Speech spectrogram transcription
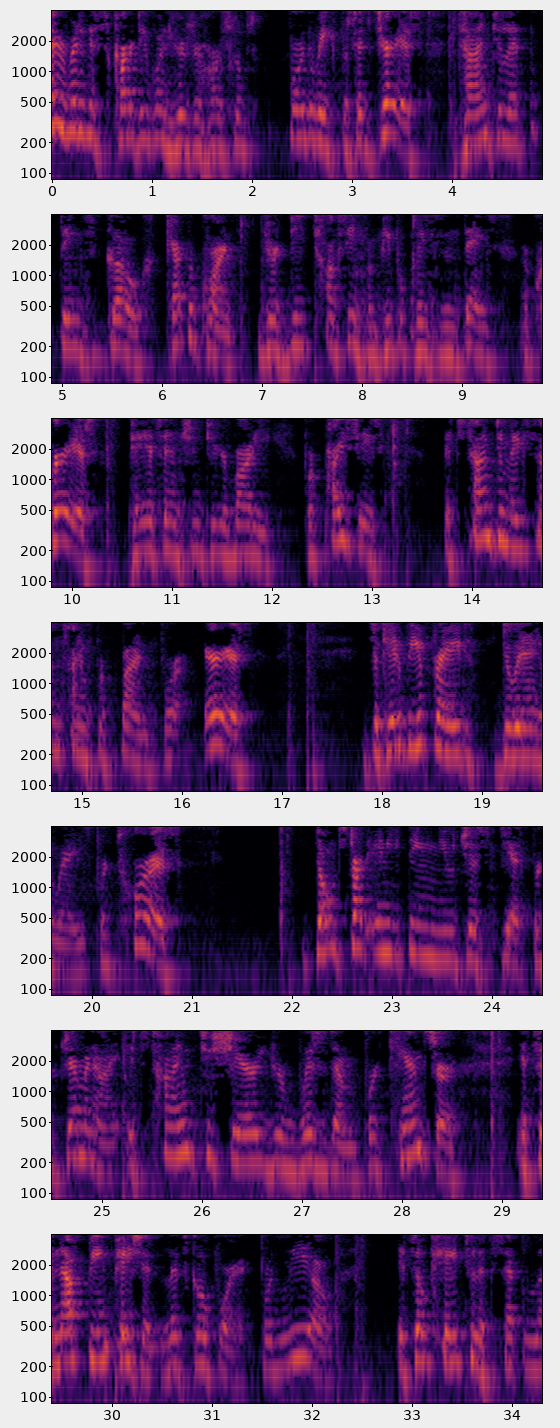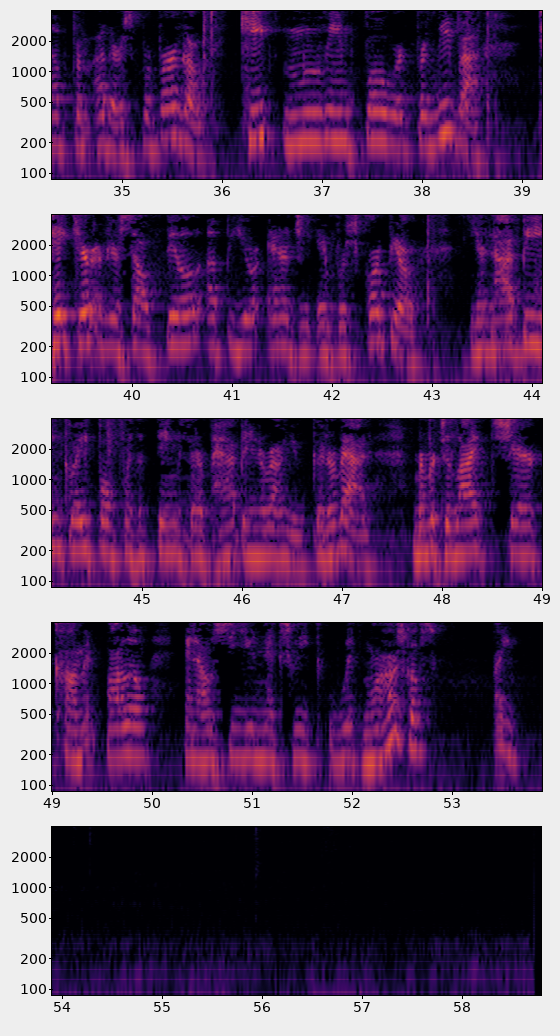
Hey everybody, this is Card Divo and here's your horoscopes for the week for Sagittarius. Time to let things go. Capricorn, you're detoxing from people, places, and things. Aquarius, pay attention to your body. For Pisces, it's time to make some time for fun. For Aries, it's okay to be afraid, do it anyways. For Taurus, don't start anything new just yet. For Gemini, it's time to share your wisdom. For Cancer, it's enough being patient. Let's go for it. For Leo, it's okay to accept love from others. For Virgo, keep moving forward. For Libra, take care of yourself. Build up your energy. And for Scorpio, you're not being grateful for the things that are happening around you, good or bad. Remember to like, share, comment, follow, and I'll see you next week with more horoscopes. Bye.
